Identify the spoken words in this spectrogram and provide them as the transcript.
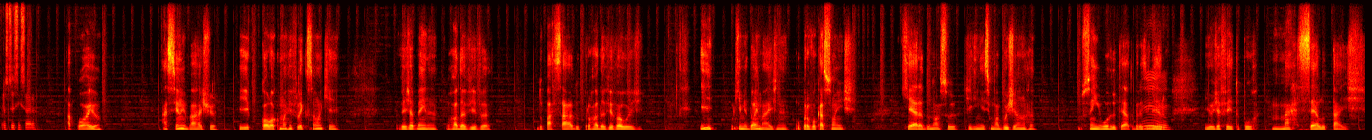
para ser sincera. Apoio, assino embaixo e coloco uma reflexão aqui. Veja bem, né? O Roda Viva do passado pro Roda Viva hoje. E o que me dói mais, né? O Provocações, que era do nosso digníssimo Abu Janra, o senhor do teatro brasileiro, hum. e hoje é feito por Marcelo Tais.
